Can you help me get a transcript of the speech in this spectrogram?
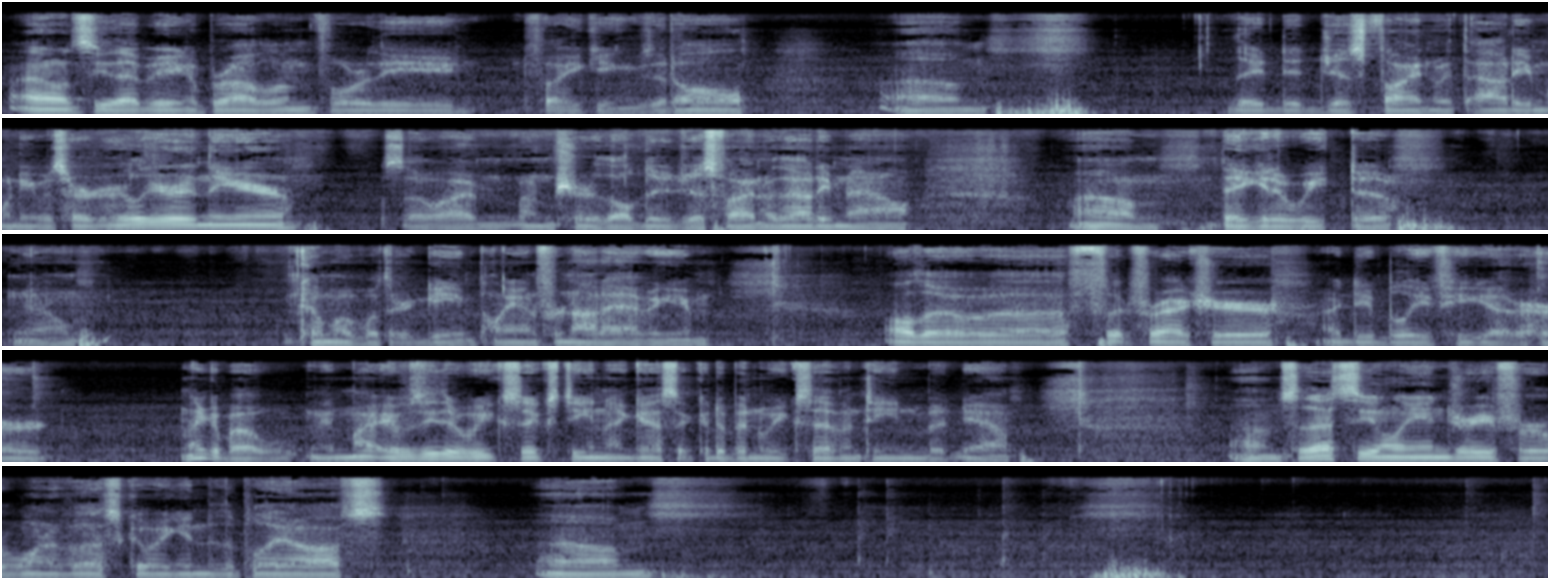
I don't see that being a problem for the Vikings at all. Um, they did just fine without him when he was hurt earlier in the year, so I'm I'm sure they'll do just fine without him now. Um, they get a week to, you know, come up with their game plan for not having him. Although uh, foot fracture, I do believe he got hurt. Think about it, might, it was either week 16. I guess it could have been week 17, but yeah. Um, so that's the only injury for one of us going into the playoffs. Um,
